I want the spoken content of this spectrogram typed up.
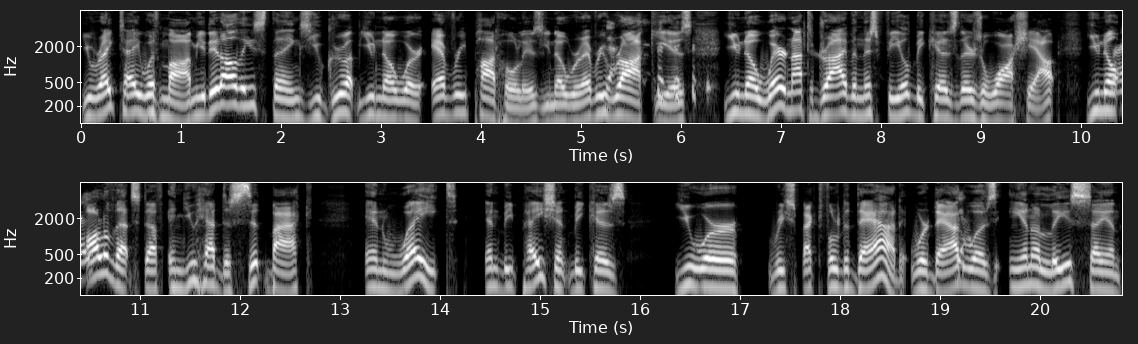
you raked hay with mom you did all these things you grew up you know where every pothole is you know where every Yeah. rock is you know where not to drive in this field because there's a washout you know Right. all of that stuff and you had to sit back and wait and be patient because you were respectful to dad where dad Yes. was in a lease saying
